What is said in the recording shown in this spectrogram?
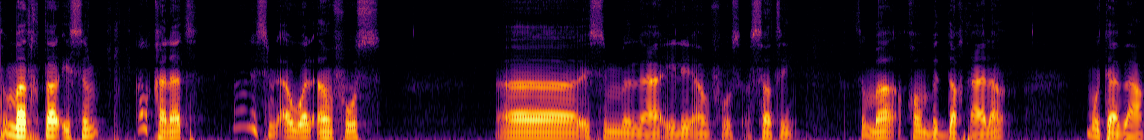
ثم تختار اسم القناة. الاسم الأول أنفس آه اسم العائلي أنفس ساتي ثم قم بالضغط على متابعة.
